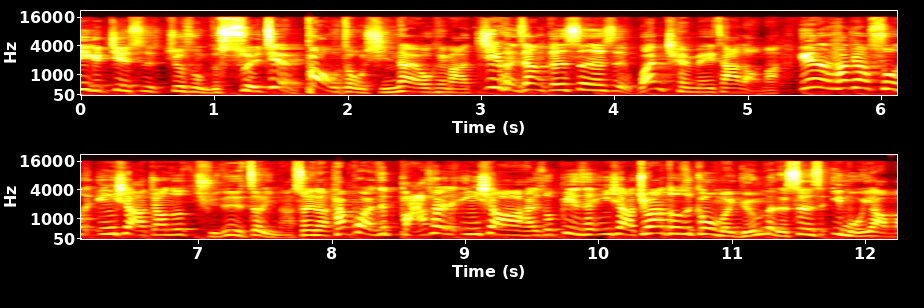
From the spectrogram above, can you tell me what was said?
第一个剑士就是我们的水剑暴走形态，OK 吗？基本上跟圣刃是完全没差，老吗？因为呢，它就像所有的音效，基本上都取自于这里嘛，所以呢，它不管是拔出来的音效啊，还是说变成音效，基本上都是跟我们原本的圣刃是一模一样，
